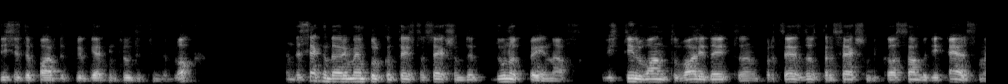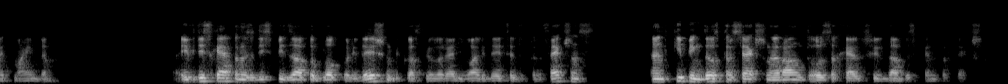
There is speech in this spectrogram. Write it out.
this is the part that will get included in the block. And the secondary mempool contains transactions that do not pay enough. We still want to validate and process those transactions because somebody else might mine them. If this happens, this speeds up the block validation because we already validated the transactions. And keeping those transactions around also helps with double spend protection.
